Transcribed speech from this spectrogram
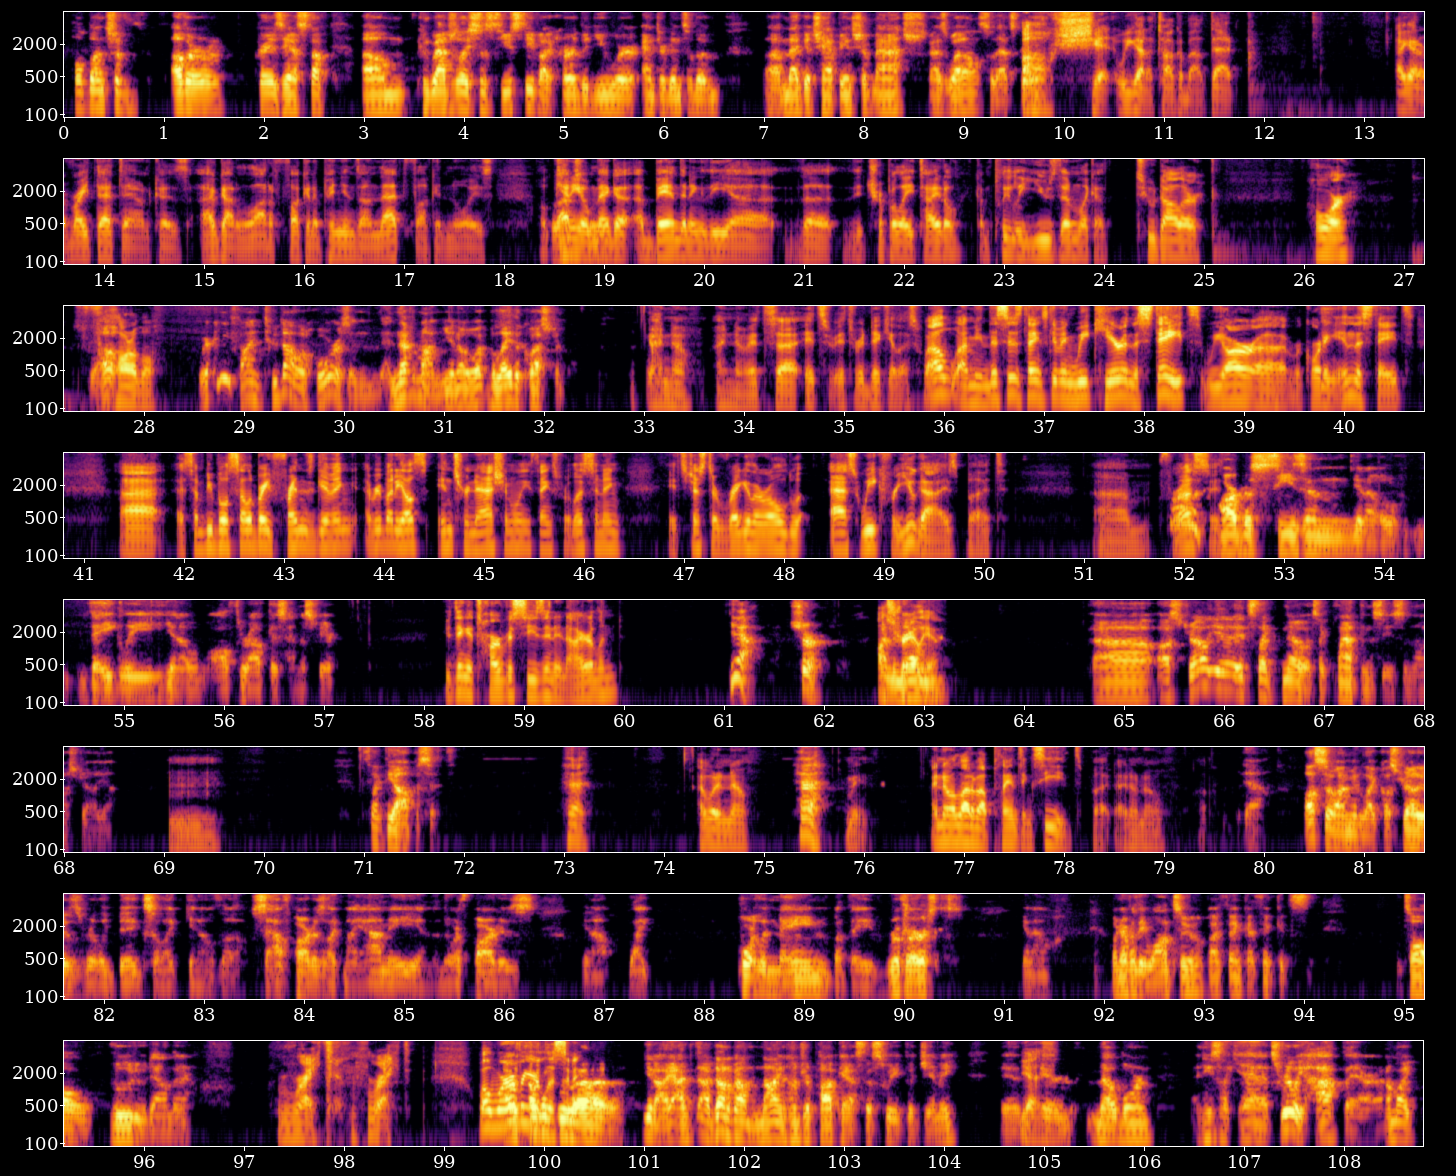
whole bunch of other crazy ass stuff. Um, congratulations to you, Steve. I heard that you were entered into the uh, mega championship match as well, so that's good. Oh shit, we got to talk about that. I got to write that down because I've got a lot of fucking opinions on that fucking noise. Oh, Well, Kenny. Omega abandoning the uh, the the AAA title, completely used them like a two dollar whore. It's Whoa. Horrible. Where can you find two dollar whores? And, and never mind, you know what? Belay the question. I know, I know. It's uh, it's it's ridiculous. Well, I mean, this is Thanksgiving week here in the states. We are uh, recording in the states. Uh, some people celebrate Friendsgiving. Everybody else internationally. Thanks for listening. It's just a regular old ass week for you guys, but um, for Well, us, it, harvest season, you know, vaguely, you know, all throughout this hemisphere. you think it's harvest season in Ireland, Yeah, sure. I mean, Australia? uh, Australia, it's like no, it's like planting season in Australia. Mm, It's like the opposite. huh. I wouldn't know. Huh. I mean, I know a lot about planting seeds, but I don't know. Yeah. Also, I mean, like Australia is really big, so like you know, the south part is like Miami, and the north part is, you know, like Portland, Maine, but they reverse, you know, whenever they want to. I think. I think it's it's all voodoo down there. Right, right. Well, wherever you're talking to, listening, uh, you know, I, I've I've done about 900 podcasts this week with Jimmy in Yes. in Melbourne, and he's like, "Yeah, it's really hot there," and I'm like,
